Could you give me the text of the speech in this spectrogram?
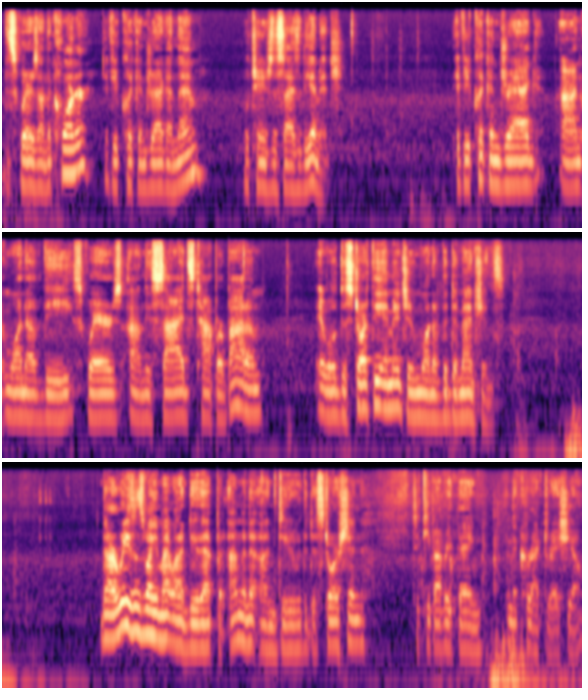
The squares on the corner, if you click and drag on them, will change the size of the image. If you click and drag on one of the squares on the sides, top or bottom, it will distort the image in one of the dimensions. There are reasons why you might want to do that, but I'm going to undo the distortion to keep everything in the correct ratio.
